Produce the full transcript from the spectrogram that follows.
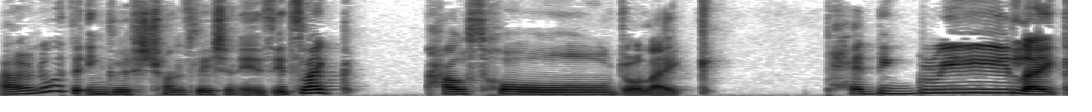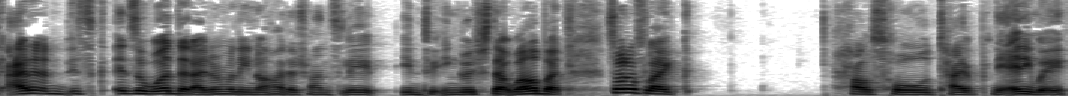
I don't know what the English translation is. It's like household or like pedigree. Like I don't. It's it's a word that I don't really know how to translate into English that well, but sort of like household type. Anyway,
